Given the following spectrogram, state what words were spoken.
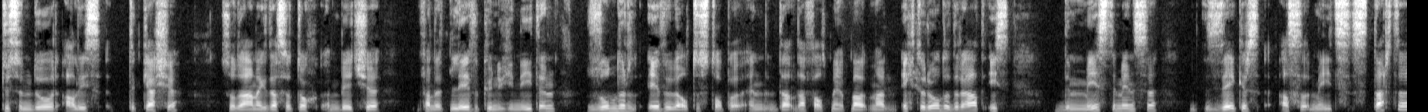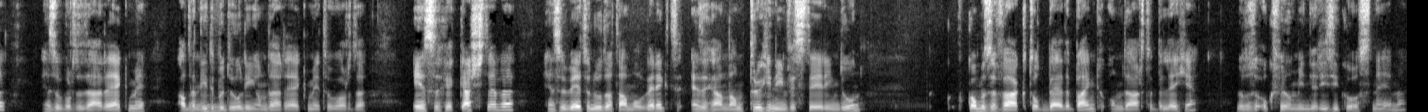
tussendoor al eens te cashen, zodanig dat ze toch een beetje van het leven kunnen genieten, zonder evenwel te stoppen. En dat, dat valt mij op. Maar, maar echt de rode draad is, de meeste mensen, zeker als ze met iets starten en ze worden daar rijk mee, hadden niet de bedoeling om daar rijk mee te worden. Eens ze gecashed hebben en ze weten hoe dat allemaal werkt en ze gaan dan terug een investering doen, komen ze vaak tot bij de bank om daar te beleggen. Willen ze ook veel minder risico's nemen.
